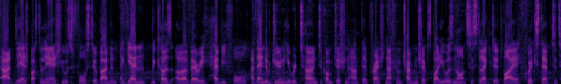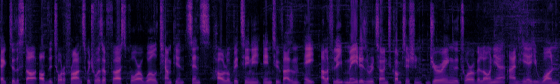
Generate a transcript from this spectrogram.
At Liège-Bastogne-Liège, he was forced to abandon again because of a very heavy fall. At the end of June, he returned to competition at the French National Championships, but he was not selected by Quick-Step to take to the start of the Tour de France, which was a first for a world champion since Paolo Bettini in 2008. Alaphilippe made his return to competition during the Tour of Wallonia, and here he won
